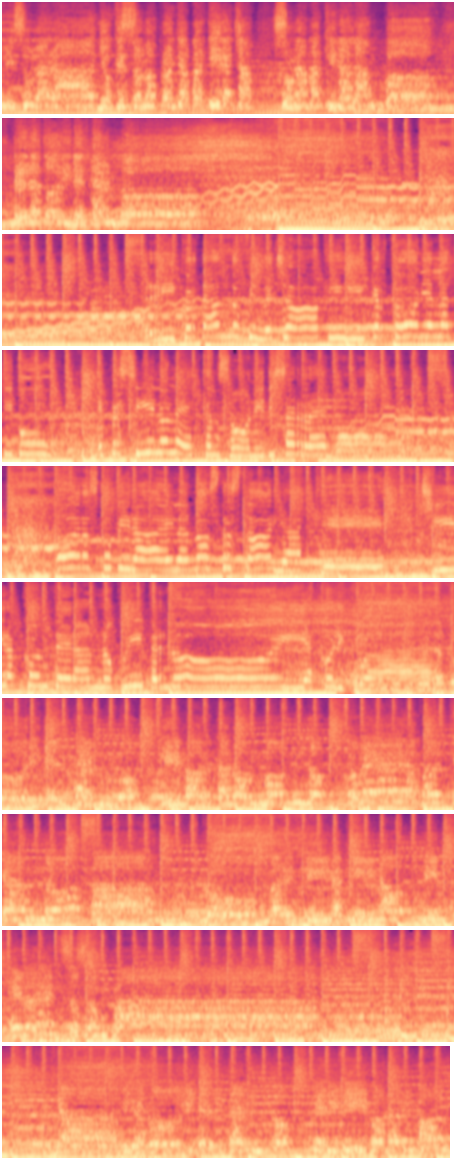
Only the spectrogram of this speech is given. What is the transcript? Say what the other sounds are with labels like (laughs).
Eccomi sulla radio che sono pronti a partire già su una macchina lampo, predatori del tempo. Ricordando film e giochi, cartoni alla tv e persino le canzoni di Sanremo. Per noi. Eccoli qua. Predatori del tempo che riportano un mondo come era qualche anno fa. Con Valentina Chinotti e Lorenzo son qua. Navigatori del tempo che rivivono il mondo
